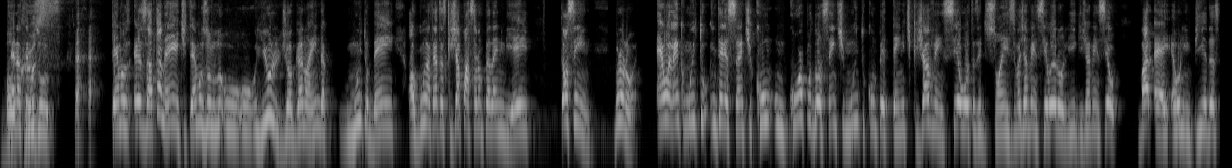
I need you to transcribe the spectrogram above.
Bom né, temos o, temos exatamente, temos o, o, o Yul jogando ainda muito bem, alguns atletas que já passaram pela NBA. Então, assim, Bruno, é um elenco muito interessante, com um corpo docente muito competente, que já venceu outras edições, já venceu a Euroleague, já venceu é, é, Olimpíadas.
